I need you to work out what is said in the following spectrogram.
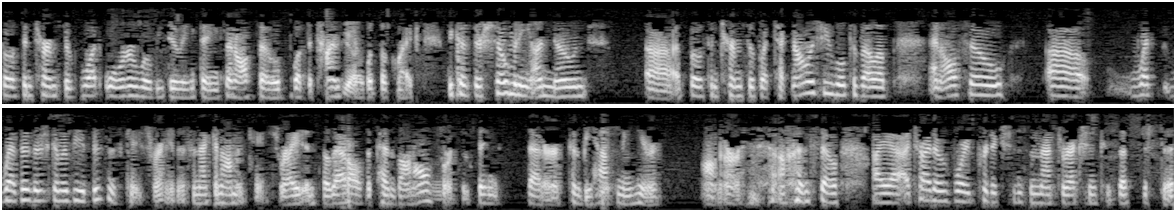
both in terms of what order we'll be doing things and also what the time scale Yeah. would look like, because there's so many unknowns. Uh, both in terms of what technology will develop and also uh, what, whether there's going to be a business case for any of this, an economic case, right? And so that all depends on all sorts of things that are going to be happening here on Earth. Uh, and so I, uh, I try to avoid predictions in that direction because that's just uh,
